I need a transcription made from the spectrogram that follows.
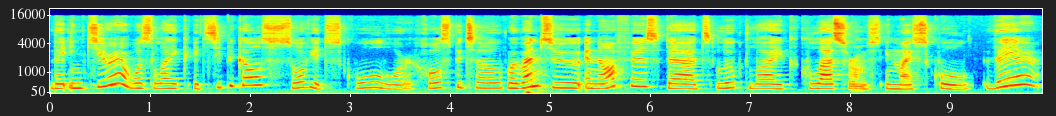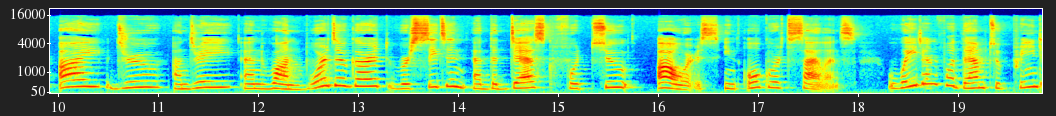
The interior was like a typical Soviet school or hospital. We went to an office that looked like classrooms in my school. There, I, Drew, Andrei, and one border guard were sitting at the desk for two hours in awkward silence waiting for them to print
